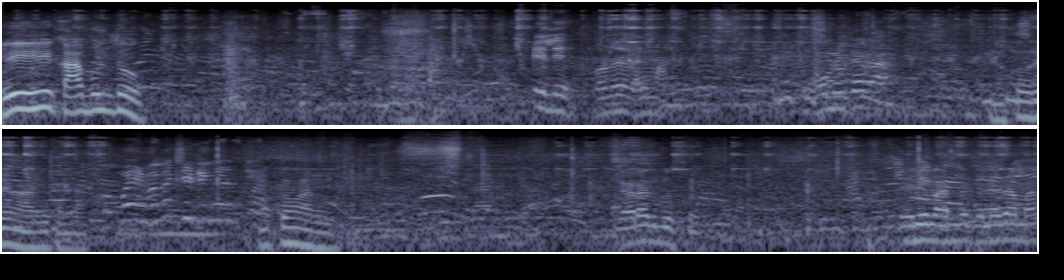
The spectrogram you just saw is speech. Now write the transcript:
ए, का बोलतो? नको रे मारू त्याला. नको मारू. घरात बसतो त्याने मारलं त्याला जा मार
